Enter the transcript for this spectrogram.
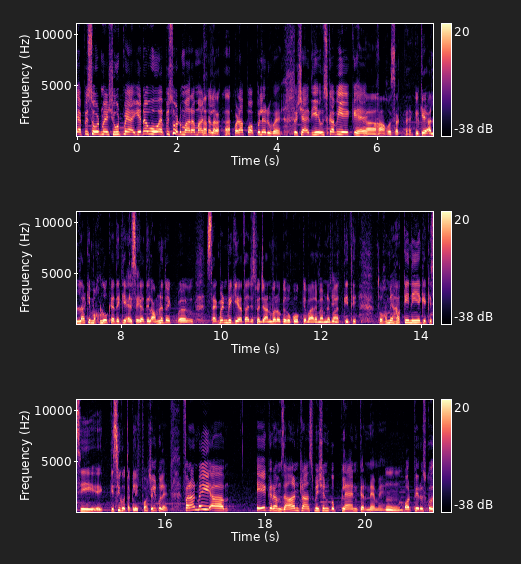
एपिसोड में शूट में आई है ना वो एपिसोड हमारा माशाल्लाह बड़ा पॉपुलर हुआ है। तो शायद ये उसका भी एक है। हाँ हाँ हो सकता है क्योंकि अल्लाह की मखलूक है। देखिए किसी। का दिल हमने तो एक सेगमेंट भी किया था जिसमें जानवरों के हुकूक के बारे में हमने बात की थी। तो हमें हक ही नहीं है कि किसी किसी को तकलीफ़ पहुँचे। बिल्कुल है। फरहान भाई अ, एक रमज़ान ट्रांसमिशन को प्लान करने में और फिर उसको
